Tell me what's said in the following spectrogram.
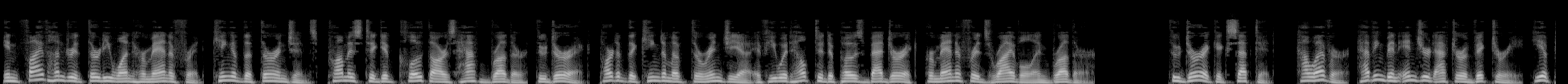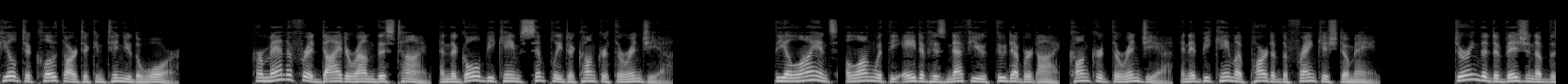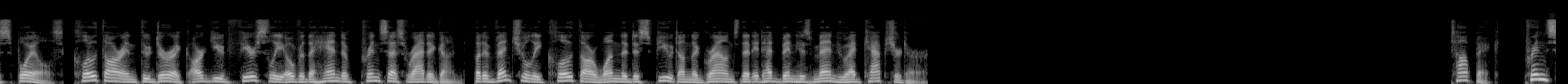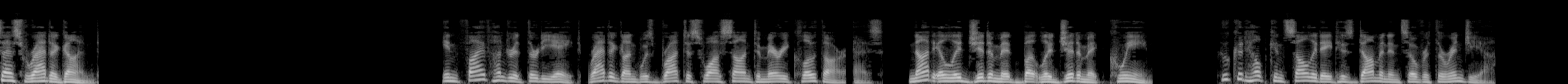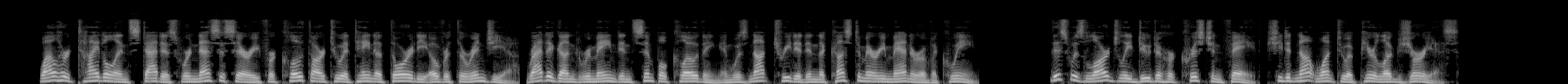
In 531 Hermanfrid, king of the Thuringians, promised to give Clothar's half-brother, Theuderic, part of the kingdom of Thuringia if he would help to depose Baderic, Hermanfrid's rival and brother. Theuderic accepted. However, having been injured after a victory, he appealed to Clothar to continue the war. Hermanfrid died around this time, and the goal became simply to conquer Thuringia. The alliance, along with the aid of his nephew Theudebert I, conquered Thuringia, and it became a part of the Frankish domain. During the division of the spoils, Clothar and Theuderic argued fiercely over the hand of Princess Radegund, but eventually Clothar won the dispute on the grounds that it had been his men who had captured her. Princess Radegund In 538, Radegund was brought to Soissons to marry Clothar, as not illegitimate but legitimate queen who could help consolidate his dominance over Thuringia. While her title and status were necessary for Clothar to attain authority over Thuringia, Radegund remained in simple clothing and was not treated in the customary manner of a queen. This was largely due to her Christian faith, she did not want to appear luxurious.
